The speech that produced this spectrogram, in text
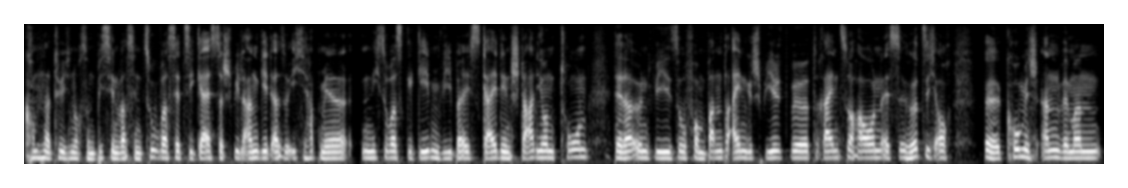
Kommt natürlich noch so ein bisschen was hinzu, was jetzt die Geisterspiele angeht. Also ich habe mir nicht sowas gegeben wie bei Sky den Stadionton, der da irgendwie so vom Band eingespielt wird, reinzuhauen. Es hört sich auch äh, komisch an, wenn man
